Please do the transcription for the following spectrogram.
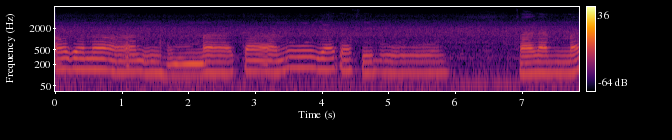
أغنى عنهم ما كانوا يكسبون فلما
